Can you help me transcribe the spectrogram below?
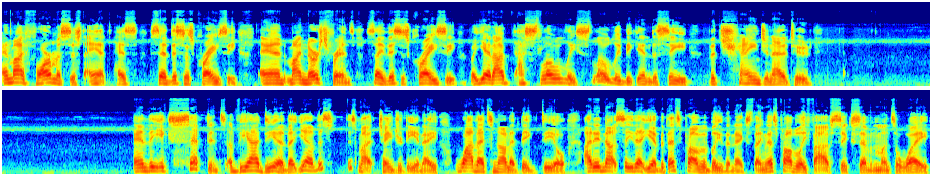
and my pharmacist aunt has said this is crazy, and my nurse friends say this is crazy, but yet I, I slowly, slowly begin to see the change in attitude and the acceptance of the idea that yeah this this might change your DNA. Why that's not a big deal. I did not see that yet, but that's probably the next thing. That's probably five, six, seven months away.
